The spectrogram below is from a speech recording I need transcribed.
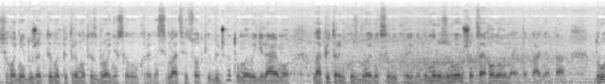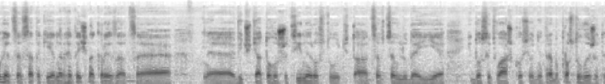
сьогодні дуже активно підтримати Збройні Сили України. 17% бюджету ми виділяємо на підтримку Збройних сил України, бо ми розуміємо, що це головне питання. Так? Друге, це все-таки енергетична криза, це відчуття того, що ціни ростуть, та це, це в людей є і досить важко. Сьогодні треба просто вижити,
